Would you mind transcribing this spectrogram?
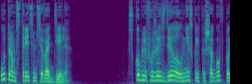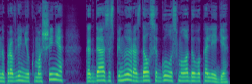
Утром встретимся в отделе». Скоблев уже сделал несколько шагов по направлению к машине, когда за спиной раздался голос молодого коллеги.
